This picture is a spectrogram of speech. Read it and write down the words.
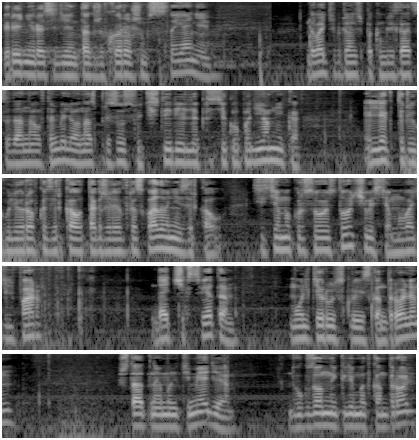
Переднее растение также в хорошем состоянии. Давайте пройдемся по комплектации данного автомобиля. У нас присутствует 4 электростеклоподъемника, электрорегулировка зеркал, также электроскладывание зеркал, система курсовой устойчивости, омыватель фар, датчик света, мультируль с круиз-контролем, штатная мультимедиа, двухзонный климат-контроль,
